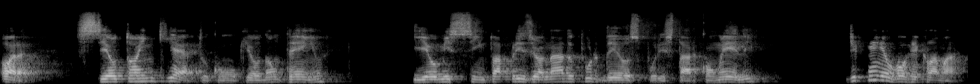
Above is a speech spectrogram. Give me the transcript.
Ora, se eu estou inquieto com o que eu não tenho e eu me sinto aprisionado por Deus por estar com Ele, de quem eu vou reclamar?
